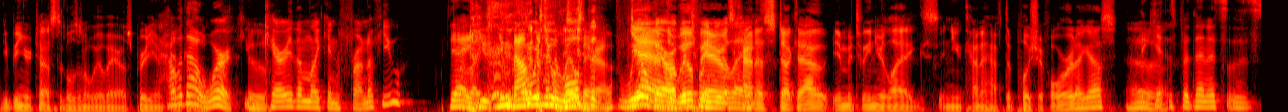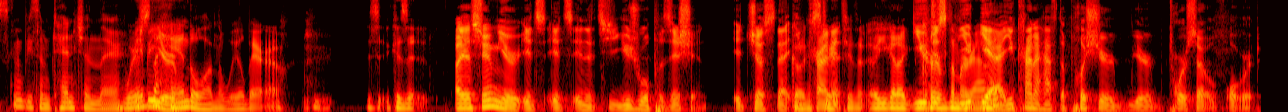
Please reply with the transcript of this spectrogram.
keeping your testicles in a wheelbarrow is pretty How would that work? You Ooh. carry them like in front of you? Yeah, like- you, you mount Or them in you the wheelbarrow. the wheelbarrow yeah, the between your wheelbarrow's kind of stuck out in between your legs, and you kind of have to push it forward, I guess. I Oh. guess, but then it's it's gonna be some tension there. Where's Maybe the you're- handle on the wheelbarrow? Because it I assume you're it's it's in its usual position. It's just that going you kind straight of through the. Oh, you gotta you curve just them you- around. yeah you kind of have to push your your torso forward.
